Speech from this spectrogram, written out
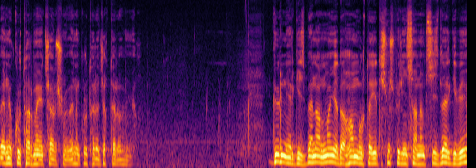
Beni kurtarmaya çalışma. Benim kurtaracak tarafım yok. Gül Nergiz, ben Almanya'da Hamburg'da yetişmiş bir insanım. Sizler gibi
